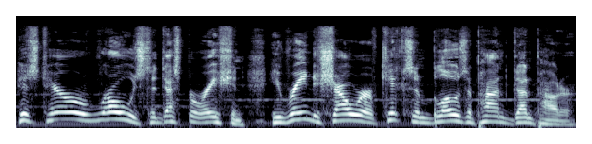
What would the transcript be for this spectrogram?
His terror rose to desperation. He rained a shower of kicks and blows upon gunpowder,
